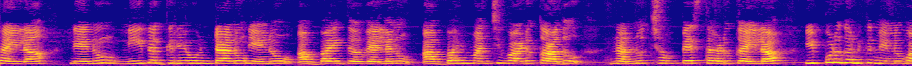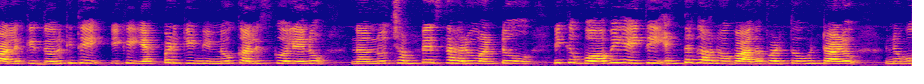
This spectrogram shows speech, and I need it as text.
కైలా. నేను నీ దగ్గరే ఉంటాను. నేను అబ్బాయితో వెళ్ళను. అబ్బాయి మంచివాడు కాదు. నన్ను చంపేస్తాడు కైలా. ఇప్పుడు గనుక నేను వాళ్ళకి దొరికితే ఇక ఎప్పటికీ నిన్ను కలుసుకోలేను. నన్ను చంపేస్తారు అంటూ ఇక బాబీ అయితే ఎంతగానో బాధపడుతూ ఉంటాడు. నువ్వు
